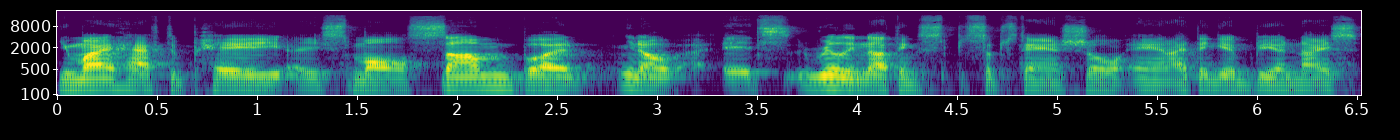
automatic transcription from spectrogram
you might have to pay a small sum, but you know it's really nothing substantial, and I think it'd be a nice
